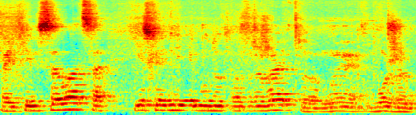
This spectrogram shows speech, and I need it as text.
поинтересоваться. Если они не будут возражать, то мы можем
